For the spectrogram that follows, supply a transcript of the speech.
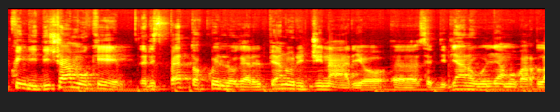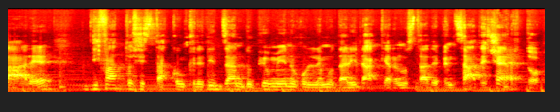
Quindi diciamo che rispetto a quello che era il piano originario, eh, se di piano vogliamo parlare, di fatto si sta concretizzando più o meno con le modalità che erano state pensate. Certo,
